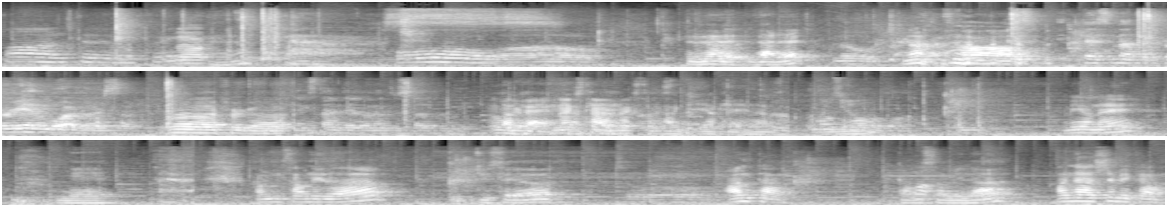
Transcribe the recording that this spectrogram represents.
One, two, three. No. Oh. Wow. Is that it? Is that it? No. No. Oh. That's not the Korean word also. Oh, I forgot. Next time they're gonna do suddenly. Okay. Next okay. time. Next time. Okay, okay, that was Most Gagnon. probable. 미연해. 네. 감사합니다. 주세요. 안타. 감사합니다. 안녕하십니까.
